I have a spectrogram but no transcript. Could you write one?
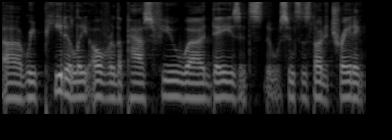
uh, repeatedly over the past few uh, days, it's since it started trading.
